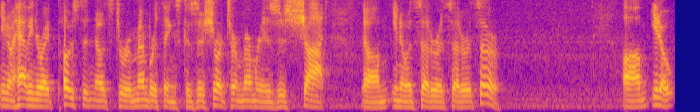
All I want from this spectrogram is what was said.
you know having to write post-it notes to remember things because their short-term memory is just shot. Um, you know, et cetera, et cetera, et cetera. Um, you know,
